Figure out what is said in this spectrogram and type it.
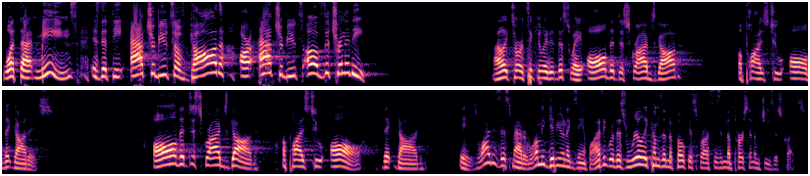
What that means is that the attributes of God are attributes of the Trinity. I like to articulate it this way all that describes God applies to all that God is. All that describes God applies to all that God is. Why does this matter? Well, let me give you an example. I think where this really comes into focus for us is in the person of Jesus Christ.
